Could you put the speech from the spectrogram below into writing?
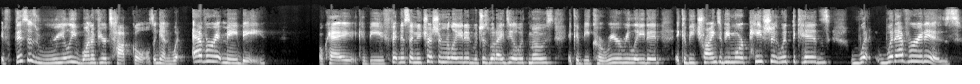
If this is really one of your top goals, again, whatever it may be, okay, it could be fitness and nutrition related, which is what I deal with most. It could be career related. It could be trying to be more patient with the kids, what, whatever it is.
